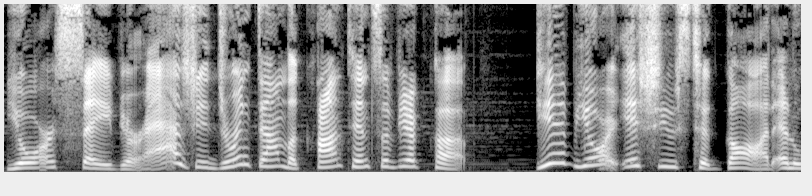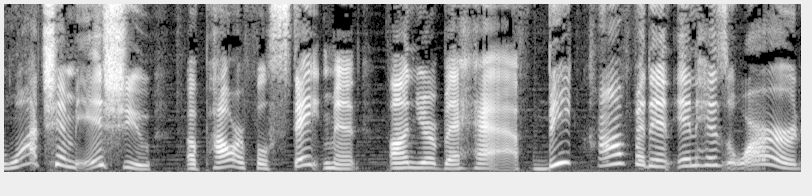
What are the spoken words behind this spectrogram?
your Savior. As you drink down the contents of your cup, give your issues to God and watch Him issue a powerful statement on your behalf. Be confident in His word,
